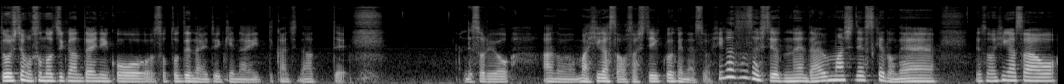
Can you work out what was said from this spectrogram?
どうしてもその時間帯にこう、外出ないといけないって感じになって、で、それを、あの、まあ、日傘をさしていくわけなんですよ。日傘さしてるとね、だいぶマシですけどね。で、その日傘を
